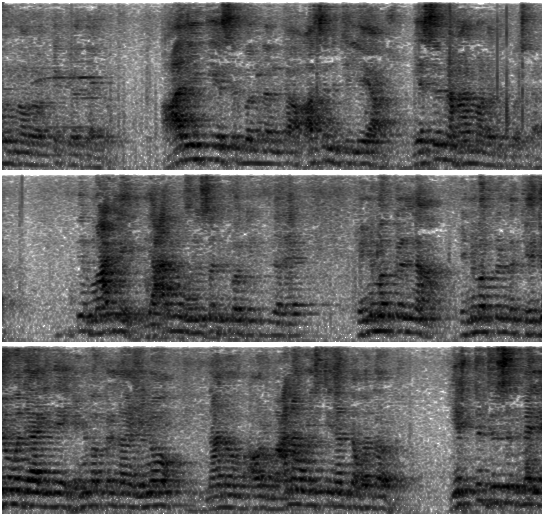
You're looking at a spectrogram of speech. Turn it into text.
ಊರಿನವರು ಅಂತ ಕೇಳ್ತಾ ಇದ್ರು. ಆ ರೀತಿ ಹೆಸರು ಬಂದಂತ ಹಾಸನ ಜಿಲ್ಲೆಯ ಹೆಸರನ್ನ ಹಾಳು ಮಾಡೋದಕ್ಕೋಸ್ಕರ. ಇವ್ರು ಮಾಡ್ಲಿ. ಯಾರನ್ನು ಉಳಿಸೋದಕ್ಕೆ ಹೋಗಿದ್ದಾರೆ? ಹೆಣ್ಣು ಮಕ್ಕಳನ್ನ ಹೆಣ್ಣು ಮಕ್ಕಳನ್ನ ತೇಜೋವಧೆ ಆಗಿದೆ. ಹೆಣ್ಣು ಮಕ್ಕಳನ್ನ ಏನೋ ನಾನು ಅವ್ರ ಮಾನ ಉಳಿಸ್ತೀನಿ ಅಂತ ಹೋದವರು. ಎಷ್ಟು ದಿವಸದ ಮೇಲೆ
